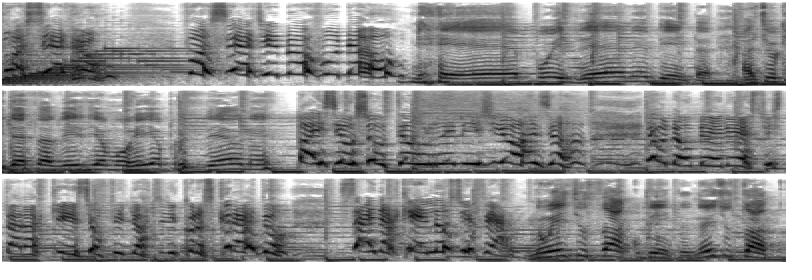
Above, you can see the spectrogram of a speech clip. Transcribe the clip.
você não. Você de novo, não! É, pois é, né, Benta? Achou que dessa vez ia morrer ia pro céu, né? Mas eu sou tão religiosa! Eu não mereço estar aqui, seu filhote de cruz credo! Sai daqui, Lucifer! Não enche o saco, Benta, não enche o saco.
